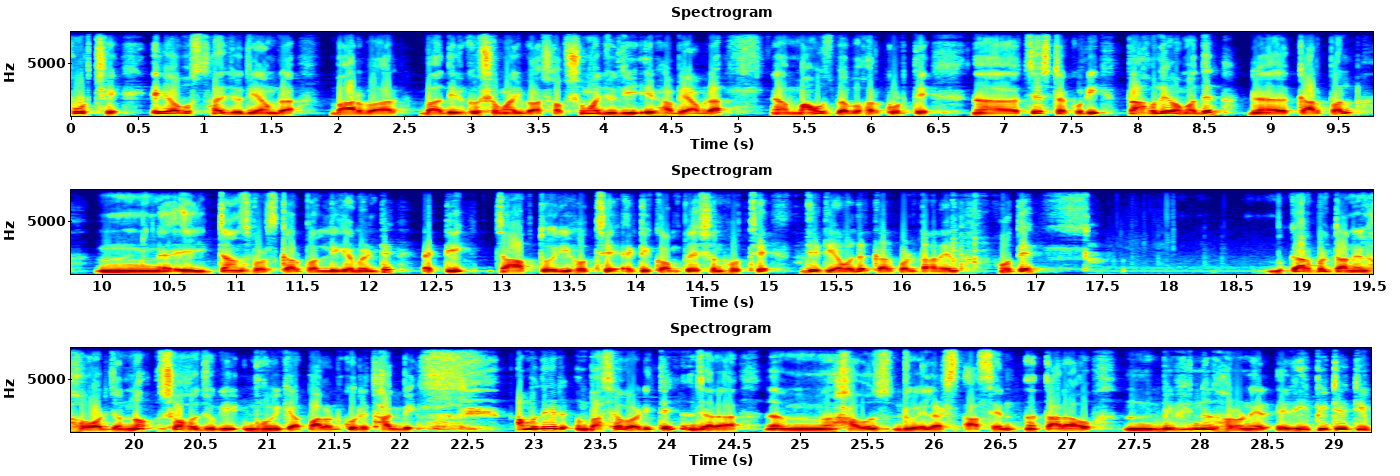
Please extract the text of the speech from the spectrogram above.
পড়ছে, এই অবস্থায় যদি আমরা বারবার বা দীর্ঘ সময় বা সব সময় যদি এভাবে আমরা মাউস ব্যবহার করতে চেষ্টা করি, তাহলেও আমাদের কার্পাল এই ট্রান্সভার্স কার্পাল লিগামেন্টে একটি চাপ তৈরি হচ্ছে, একটি কম্প্রেশন হচ্ছে, যেটি আমাদের কার্পাল টানেল হতে কার্পাল টানেল হওয়ার জন্য সহযোগী ভূমিকা পালন করে থাকবে। আমাদের বাসা বাড়িতে যারা হাউস ডুয়েলার্স আছেন, তারাও বিভিন্ন ধরনের রিপিটেটিভ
